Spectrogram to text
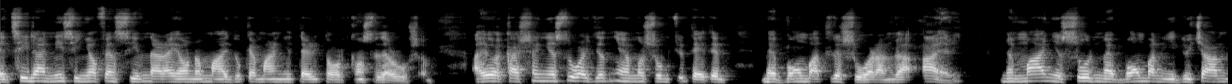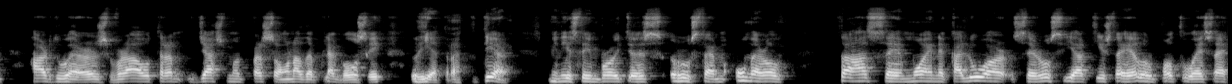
e cila nisi një ofensivë në rajon në maj duke marrë një territor të konsiderueshëm. Ajo e ka shënjestruar gjithnjë e më shumë qytetin me bomba të lëshuara nga ajri. Në maj një sulm me bomba në një dyqan hardware-sh vrau gjashtëmbëdhjetë persona dhe plagosi dhjetëra të tjerë. Ministri i Mbrojtjes Rustem Umerov tha se muajin e kaluar se Rusia kishte hedhur pothuajse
